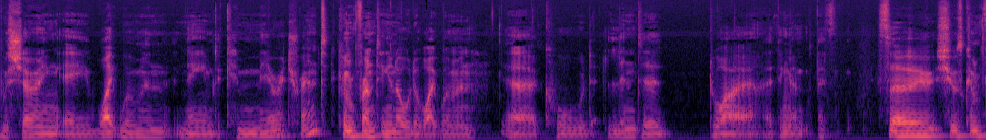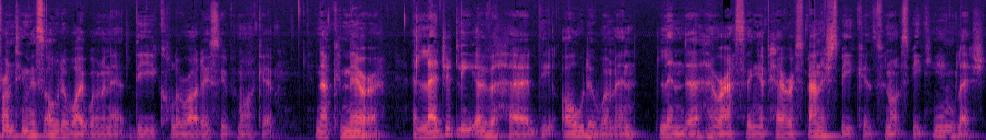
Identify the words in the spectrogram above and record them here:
was showing a white woman named Kimira Trent confronting an older white woman uh, called Linda Dwyer. I think I, so she was confronting this older white woman at the Colorado supermarket. Now, Kimira allegedly overheard the older woman, Linda, harassing a pair of Spanish speakers for not speaking English.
